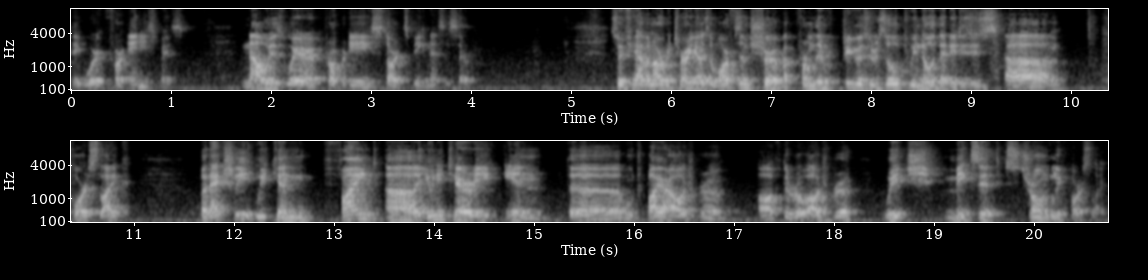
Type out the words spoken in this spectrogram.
They work for any space. Now is where property A starts being necessary. So if you have an arbitrary isomorphism, sure, but from the previous result, we know that it is uh, coarse-like. But actually, we can find a unitary in the multiplier algebra of the Roe algebra, which makes it strongly coarse-like.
